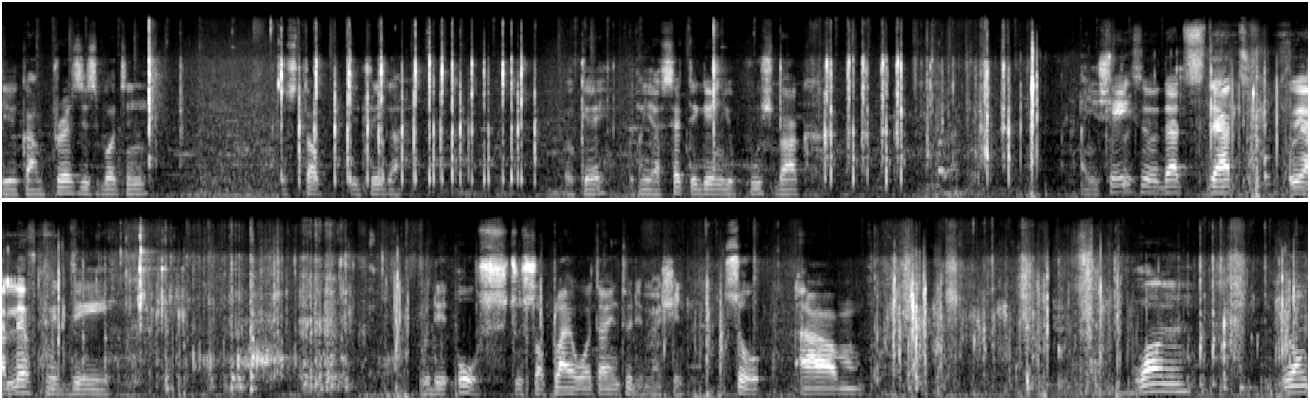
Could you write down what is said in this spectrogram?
you can press this button to stop the trigger. Okay? When you're set again you push back. And you okay so that's that. We are left with the with the hose to supply water into the machine so um, one wrong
